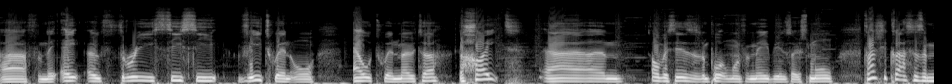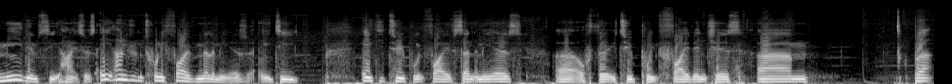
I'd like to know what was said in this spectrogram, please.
uh, from the 803cc V-twin or L-twin motor. The height, um, obviously this is an important one for me being so small. It's actually classed as a medium seat height, so it's 825 millimeters, 80, 82.5 centimeters, uh, or 32.5 inches. Um, but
